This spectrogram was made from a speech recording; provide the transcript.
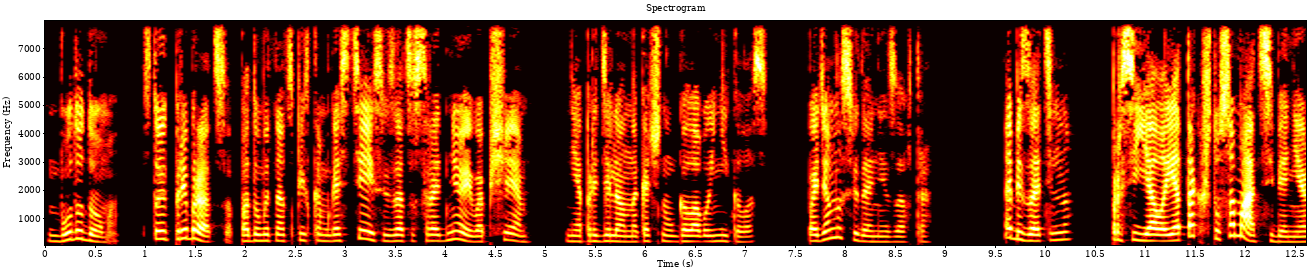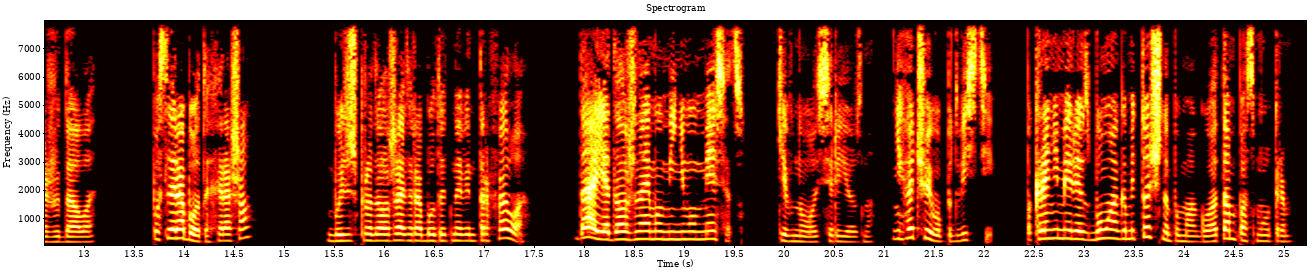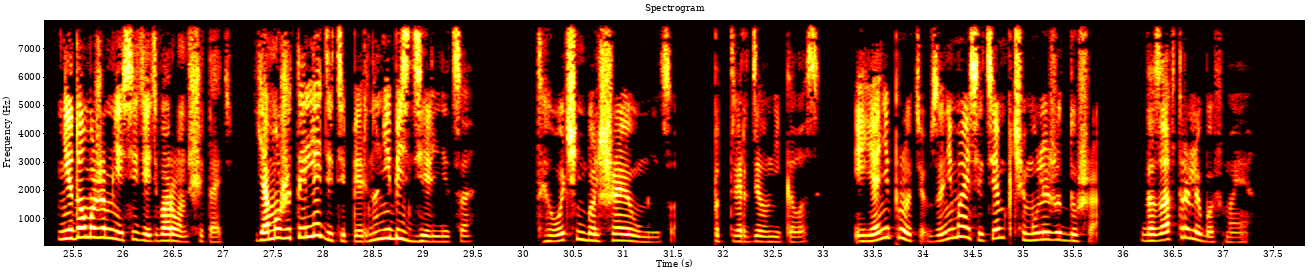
«Буду дома. Стоит прибраться, подумать над списком гостей, связаться с роднёй и вообще...» Неопределенно качнул головой Николас. «Пойдем на свидание завтра?» «Обязательно». Просияла я так, что сама от себя не ожидала. «После работы, хорошо?» «Будешь продолжать работать на Винтерфелла?» «Да, я должна ему минимум месяц. Кивнула серьезно. Не хочу его подвести. По крайней мере, с бумагами точно помогу, а там посмотрим. Не дома же мне сидеть ворон считать. Я, может, и леди теперь, но не бездельница. Ты очень большая умница, подтвердил Николас. И я не против, занимайся тем, к чему лежит душа. До завтра, любовь моя.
